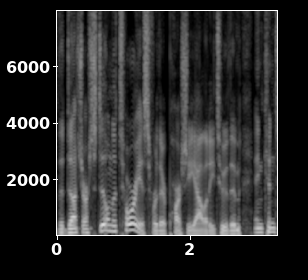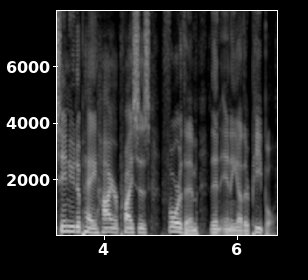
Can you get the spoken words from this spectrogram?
The Dutch are still notorious for their partiality to them and continue to pay higher prices for them than any other people.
